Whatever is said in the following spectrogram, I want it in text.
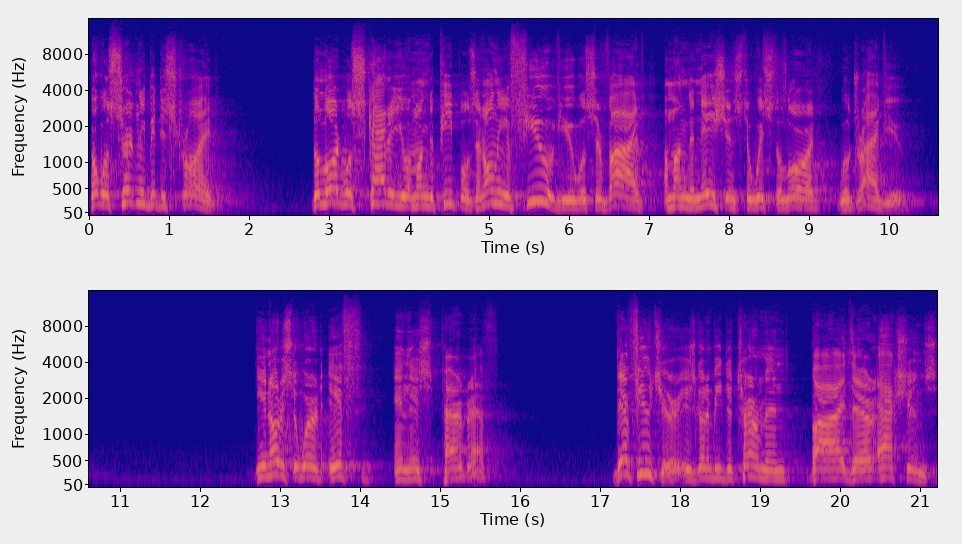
but will certainly be destroyed. The Lord will scatter you among the peoples, and only a few of you will survive among the nations to which the Lord will drive you. Do you notice the word if in this paragraph? Their future is going to be determined by their actions.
